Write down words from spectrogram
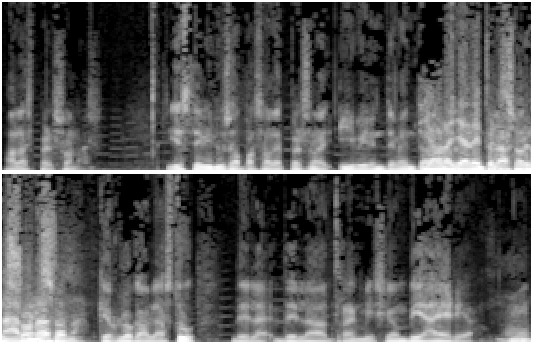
a las personas. Y este virus ha pasado a las personas y evidentemente Y ahora ya de las persona a persona. que es lo que hablas tú, de la, de la transmisión vía aérea. ¿no?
